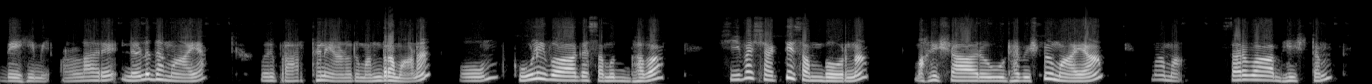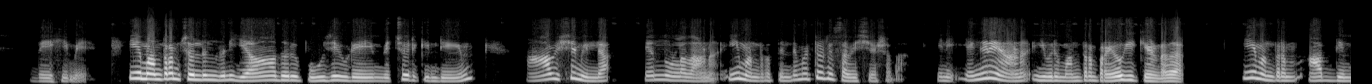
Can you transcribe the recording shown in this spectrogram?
ദേഹിമി. വളരെ ലളിതമായ ഒരു പ്രാർത്ഥനയാണ് ഒരു മന്ത്രമാണ്. ഓം കൂളിവാക സമുദ്ഭവ ശിവശക്തി സമ്പൂർണ മഹിഷാരൂഢ വിഷ്ണുമായ മമ സർവാഭീഷ്ടം ദേഹിമേ ഈ മന്ത്രം ചൊല്ലുന്നതിന് യാതൊരു പൂജയുടെയും വെച്ചൊരുക്കിന്റെയും ആവശ്യമില്ല എന്നുള്ളതാണ് ഈ മന്ത്രത്തിന്റെ മറ്റൊരു സവിശേഷത. ഇനി എങ്ങനെയാണ് ഈ ഒരു മന്ത്രം പ്രയോഗിക്കേണ്ടത്? ഈ മന്ത്രം ആദ്യം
